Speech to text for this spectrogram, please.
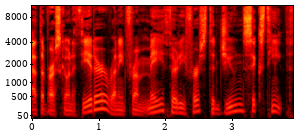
at the Varscona Theater, running from May 31st to June 16th.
